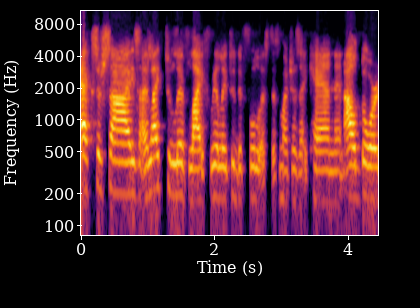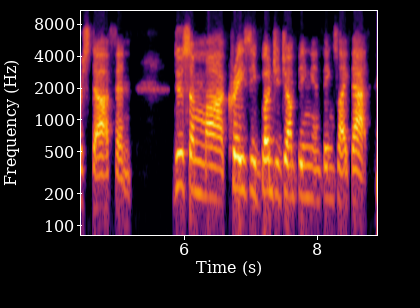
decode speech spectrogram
exercise. I like to live life really to the fullest as much as i can and outdoor stuff and do some uh, crazy bungee jumping and things like that.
